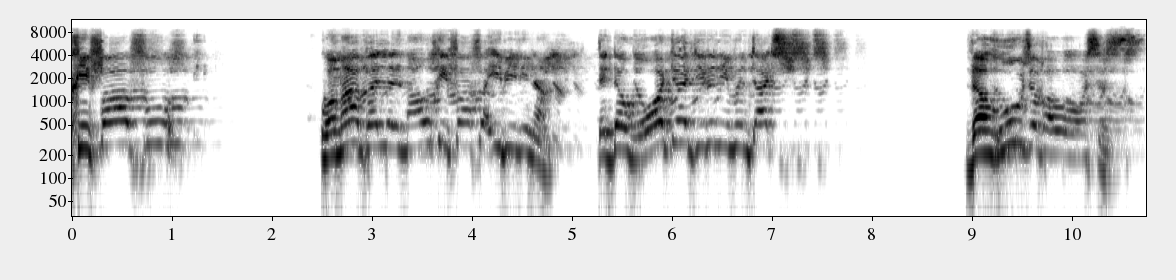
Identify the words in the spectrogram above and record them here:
خِفَافُ وَمَا بَلَّ الْمَاءُ خِفَافَ إِبِلِنَا That the water didn't even touch the hooves of our horses.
